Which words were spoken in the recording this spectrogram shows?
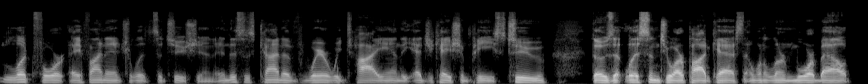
look for a financial institution and this is kind of where we tie in the education piece to those that listen to our podcast and want to learn more about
